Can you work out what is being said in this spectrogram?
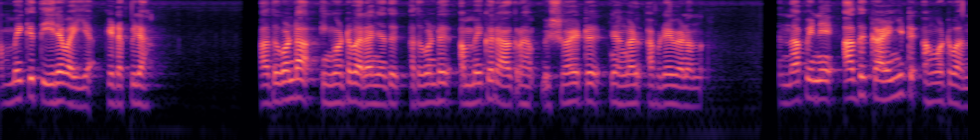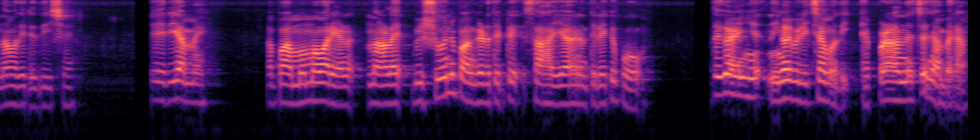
അമ്മയ്ക്ക് തീരെ വയ്യ കിടപ്പില. അതുകൊണ്ടാണ് ഇങ്ങോട്ട് വരാഞ്ഞത്. അതുകൊണ്ട് അമ്മയ്ക്കൊരാഗ്രഹം. വിഷുവായിട്ട് ഞങ്ങൾ അവിടെ വേണമെന്ന് എന്നാൽ പിന്നെ അത് കഴിഞ്ഞിട്ട് അങ്ങോട്ട് വന്നാൽ മതി രതീഷ്. ശരി അമ്മേ. അപ്പോൾ അമ്മമ്മ പറയാണ് നാളെ വിഷുവിന് പങ്കെടുത്തിട്ട് സഹായാനത്തിലേക്ക് പോകും അത് കഴിഞ്ഞ് നിങ്ങൾ വിളിച്ചാൽ മതി. എപ്പോഴാണെന്ന് വെച്ചാൽ ഞാൻ വരാം.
